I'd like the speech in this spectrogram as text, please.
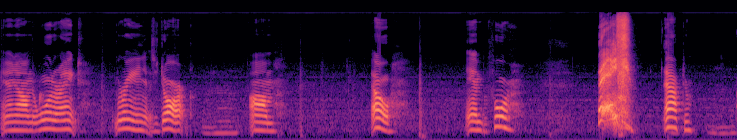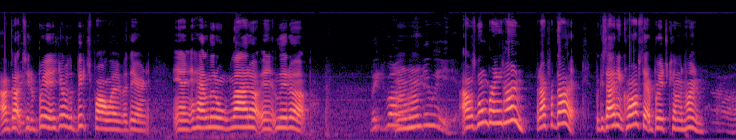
and um, the water ain't green; it's dark. Um. Oh, and before, after I got to the bridge, there was a beach ball over there, and, and it had a little light up, and it lit up. Beach ball, Mhm. what you do with it? I was gonna bring it home, but I forgot it because I didn't cross that bridge coming home. Uh-huh.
